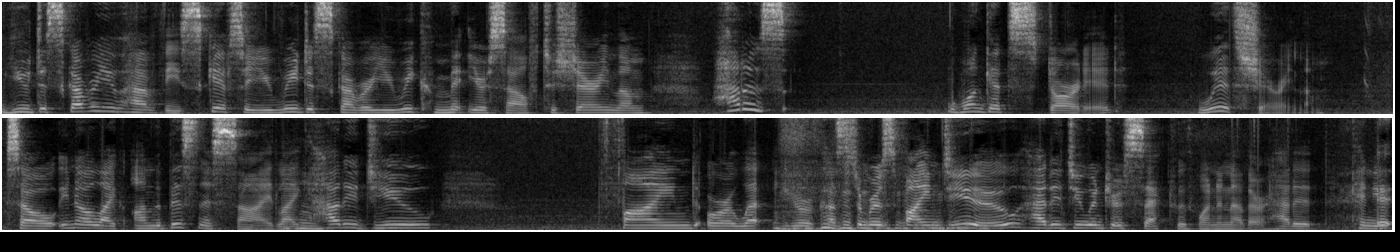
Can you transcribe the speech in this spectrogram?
you discover you have these gifts or you rediscover you recommit yourself to sharing them how does one gets started with sharing them. So, you know, like on the business side, like mm-hmm. how did you find or let your customers find you? How did you intersect with one another? How did, can you,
